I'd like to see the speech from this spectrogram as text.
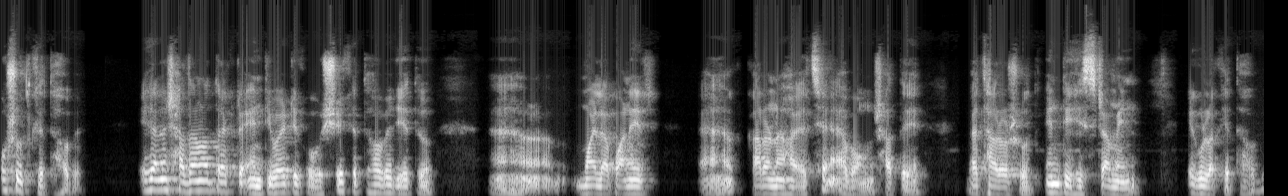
ওষুধ খেতে হবে। এখানে সাধারণত একটা অ্যান্টিবায়োটিক অবশ্যই খেতে হবে যেহেতু ময়লা পানির কারণে হয়েছে এবং সাথে ব্যথার ওষুধ অ্যান্টিহিস্টামিন এগুলো খেতে হবে।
